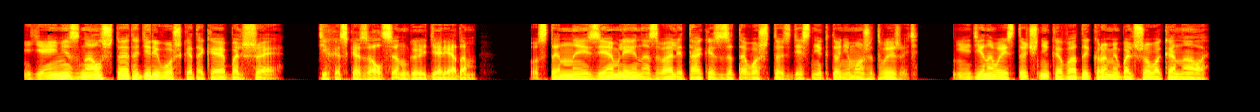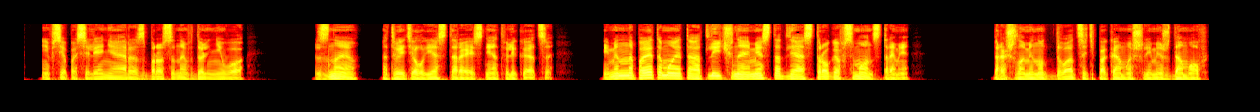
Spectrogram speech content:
«Я и не знал, что эта деревушка такая большая», — тихо сказал Сенгу, идя рядом. «Пустынные земли назвали так из-за того, что здесь никто не может выжить. Ни единого источника воды, кроме большого канала, и все поселения разбросаны вдоль него. «Знаю», — ответил я, стараясь не отвлекаться. «Именно поэтому это отличное место для острогов с монстрами». Прошло минут двадцать, пока мы шли меж домов.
